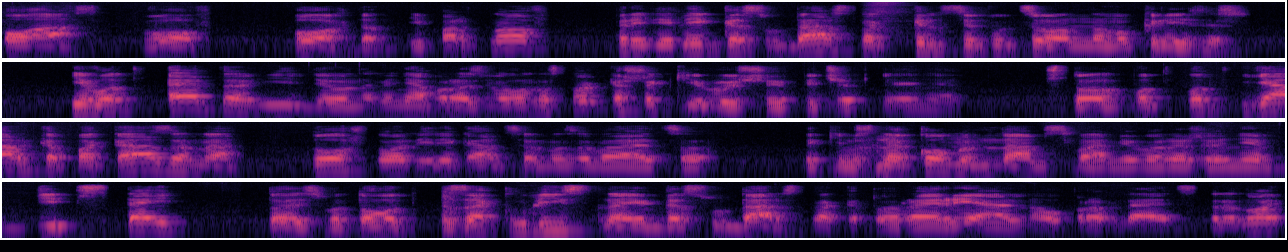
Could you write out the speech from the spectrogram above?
ОАС, Вов, Богдан и Портнов привели государство к конституционному кризису. И вот это видео на меня произвело настолько шокирующее впечатление, что вот, вот ярко показано то, что американцы называются таким знакомым нам с вами выражением deep state, то есть вот то вот закулисное государство, которое реально управляет страной,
